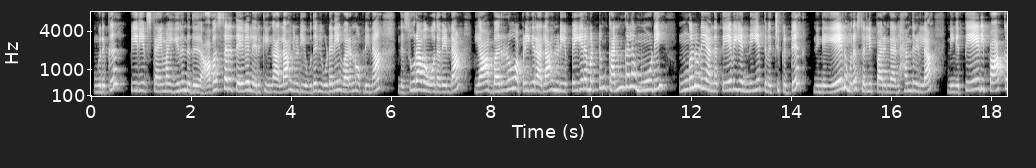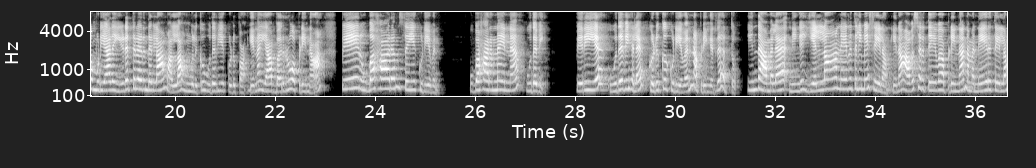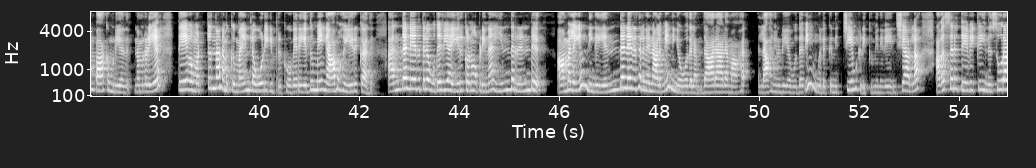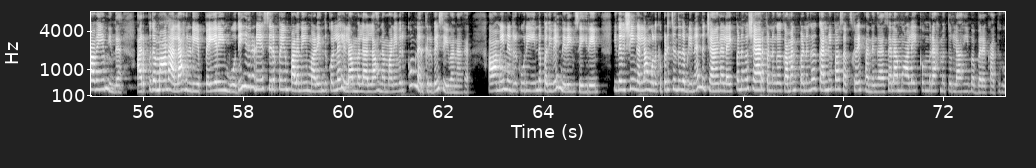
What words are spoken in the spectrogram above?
உங்களுக்கு பீரியட்ஸ் டைமாக இருந்தது அவசர தேவையில் இருக்கீங்க அல்லாஹினுடைய உதவி உடனே வரணும் அப்படின்னா இந்த சூறாவை ஓத வேண்டாம். யா பர்ரு அப்படிங்கிற அல்லாஹினுடைய பெயரை மட்டும் கண்களை மூடி உங்களுடைய அந்த தேவையை நியத்து வச்சுக்கிட்டு நீங்கள் ஏழு முறை சொல்லி பாருங்க அலமதுல்லா நீங்கள் தேடி பார்க்க முடியாத இடத்துல இருந்தெல்லாம் அல்லாஹ் உங்களுக்கு உதவியை கொடுப்பான். ஏன்னா யா பர்ரு அப்படின்னா பேர் உபகாரம் செய்யக்கூடியவன். உபகாரம்னா என்ன? உதவி. பெரிய உதவிகளை கொடுக்கக்கூடியவன் அப்படிங்கிறது அர்த்தம். இந்த அமலை நீங்கள் எல்லா நேரத்துலையுமே செய்யலாம். ஏன்னா அவசர தேவை அப்படின்னா நம்ம நேரத்தை எல்லாம் பார்க்க முடியாது. நம்மளுடைய தேவை மட்டும்தான் நமக்கு மைண்டில் ஓடிக்கிட்டு இருக்கோம். வேறு எதுவுமே ஞாபகம் இருக்காது. அந்த நேரத்தில் உதவியாக இருக்கணும் அப்படின்னா இந்த ரெண்டு அமலையும் நீங்கள் எந்த நேரத்தில் வேணாலுமே நீங்கள் ஓதலாம். தாராளமாக. அல்லாஹினுடைய உதவி உங்களுக்கு நிச்சயம் கிடைக்கும். எனவே இன்ஷா அல்லாஹ் அவசர தேவைக்கு இந்த சூறாவையும் இந்த அற்புதமான அல்லாஹினுடைய பெயரையும் ஓதி இதனுடைய சிறப்பையும் பலனையும் அடைந்து கொள்ள எல்லாம் வல்ல அல்லாஹ் நம் அனைவருக்கும் நற்கிருபை செய்வானாக. ஆமீன் என்று கூறி இந்த பதிவை நிறைவு செய்கிறேன். இந்த விஷயங்கள்லாம் உங்களுக்கு பிடிச்சிருந்தது அப்படின்னா இந்த சேனலை லைக் பண்ணுங்கள் ஷேர் பண்ணுங்கள் கமெண்ட் பண்ணுங்கள் கண்டிப்பாக சப்ஸ்கிரைப் பண்ணுங்கள் அஸ்லாம் வலைக்கம் ரஹமத்துல்லாஹி வபரகாத்து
